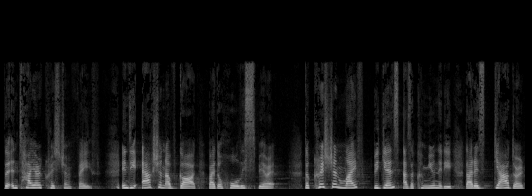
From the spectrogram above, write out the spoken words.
the entire Christian faith in the action of God by the Holy Spirit. The Christian life begins as a community that is gathered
